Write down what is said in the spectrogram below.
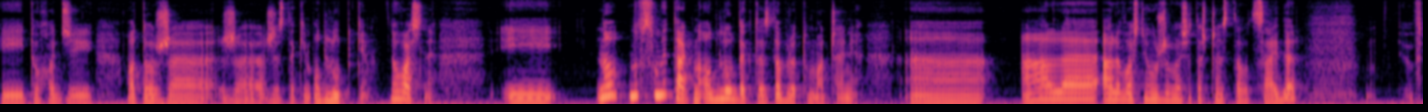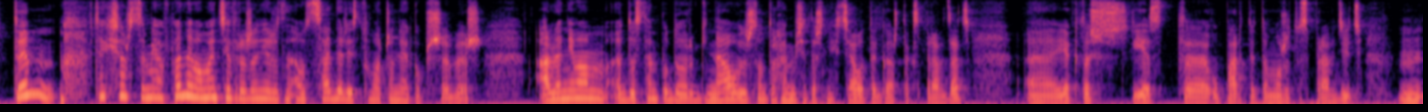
i tu chodzi o to, że, że, że jest takim odludkiem. No właśnie. I, no, no w sumie tak, no odludek to jest dobre tłumaczenie, e, ale, ale właśnie używa się też często outsider. W, tym, w tej książce miałam w pewnym momencie wrażenie, że ten outsider jest tłumaczony jako przybysz, ale nie mam dostępu do oryginału, zresztą trochę mi się też nie chciało tego aż tak sprawdzać. E, jak ktoś jest e, uparty, to może to sprawdzić. Mm,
